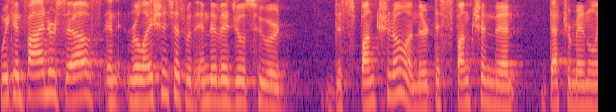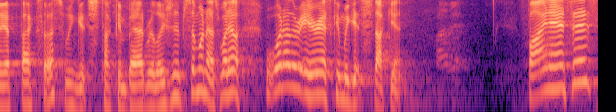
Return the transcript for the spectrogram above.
We can find ourselves in relationships with individuals who are dysfunctional, and their dysfunction then detrimentally affects us. We can get stuck in bad relationships. Someone else, what, else, what other areas can we get stuck in? Finances.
